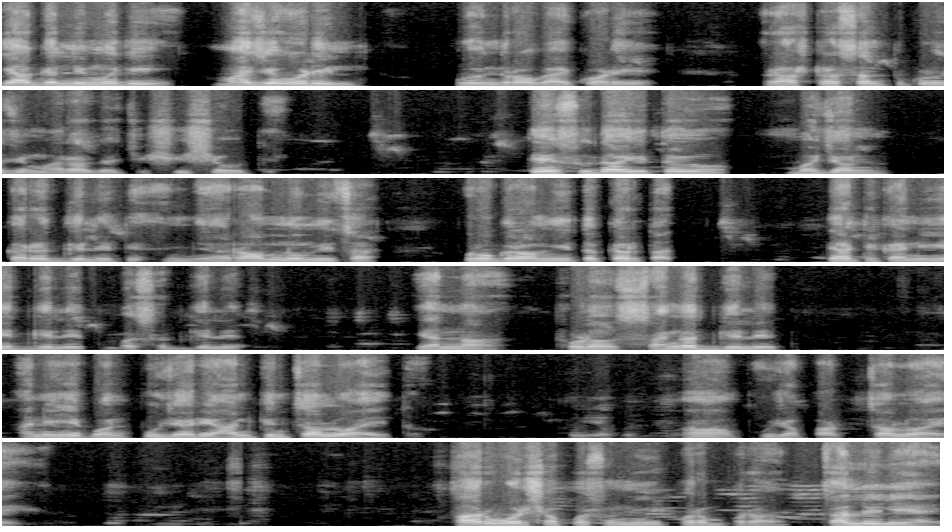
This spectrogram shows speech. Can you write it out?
या गल्लीमध्ये माझे वडील गोविंदराव गायकवाड हे राष्ट्रसंत तुकडोजी महाराजाचे शिष्य होते. ते सुद्धा इथं भजन करत गेले. ते रामनवमीचा प्रोग्राम इथं करतात. त्या ठिकाणी येत गेलेत बसत गेलेत. यांना थोडं सांगत गेलेत. आणि हे पण पुजारी आणखीन चालू आहे इथं हा पूजापाठ चालू आहे. फार वर्षापासून ही परंपरा चाललेली आहे.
